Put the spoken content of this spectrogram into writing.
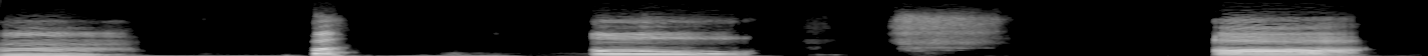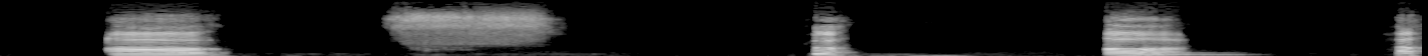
mm, b, oh, ah, uh, s, g, uh, h,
